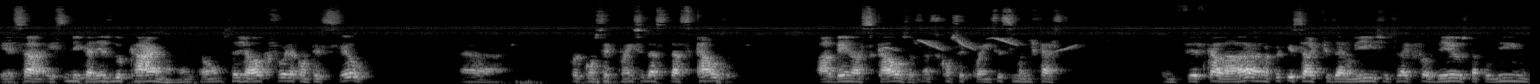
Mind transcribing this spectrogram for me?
essa, esse mecanismo do karma, né? Então, seja o que for que aconteceu, uh, foi consequência das, das causas. Havendo as causas, as consequências se manifestam. Então, você fica lá, ah, mas por que será que fizeram isso? Será que foi Deus está punindo?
